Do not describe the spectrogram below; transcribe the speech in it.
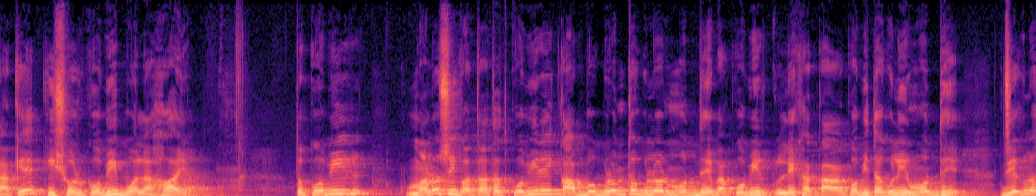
তাকে কিশোর কবি বলা হয়। তো কবির মানসিকতা অর্থাৎ কবির এই কাব্যগ্রন্থগুলোর মধ্যে বা কবির লেখা কবিতাগুলির মধ্যে যেগুলো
